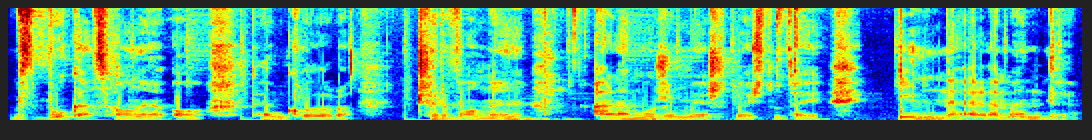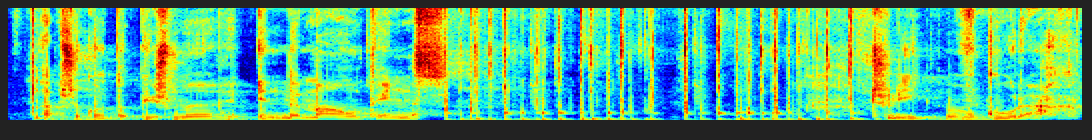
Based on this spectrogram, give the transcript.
wzbogacony o ten kolor czerwony, ale możemy jeszcze dodać tutaj inne elementy. Na przykład dopiszmy in the mountains czyli w górach.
